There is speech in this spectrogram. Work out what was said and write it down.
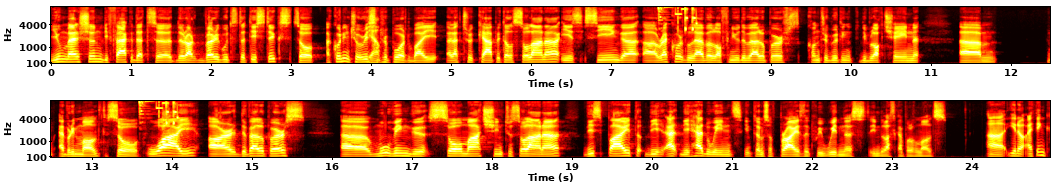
You mentioned the fact that uh, there are very good statistics. So, according to a recent report by Electric Capital, Solana is seeing a, a, record level of new developers contributing to the blockchain um, every month. So, why are developers uh, moving so much into Solana despite the, the headwinds in terms of price that we witnessed in the last couple of months? Uh, you know, I think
